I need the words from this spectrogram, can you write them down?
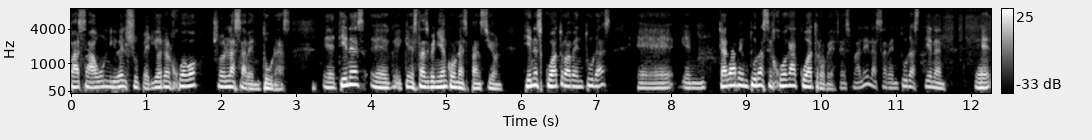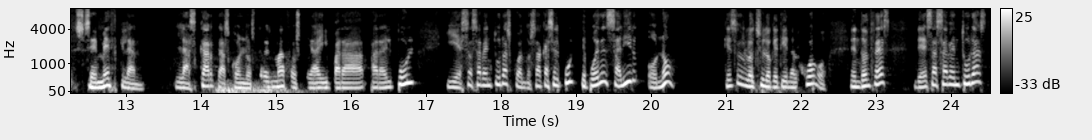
pasa a un nivel superior el juego son las aventuras. Eh, tienes, eh, que estas venían con una expansión, tienes cuatro aventuras, eh, en cada aventura se juega cuatro veces, ¿vale? Las aventuras tienen, eh, se mezclan las cartas con los tres mazos que hay para, para el pool y esas aventuras cuando sacas el pool te pueden salir o no que eso es lo chulo que tiene el juego. Entonces, de esas aventuras,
